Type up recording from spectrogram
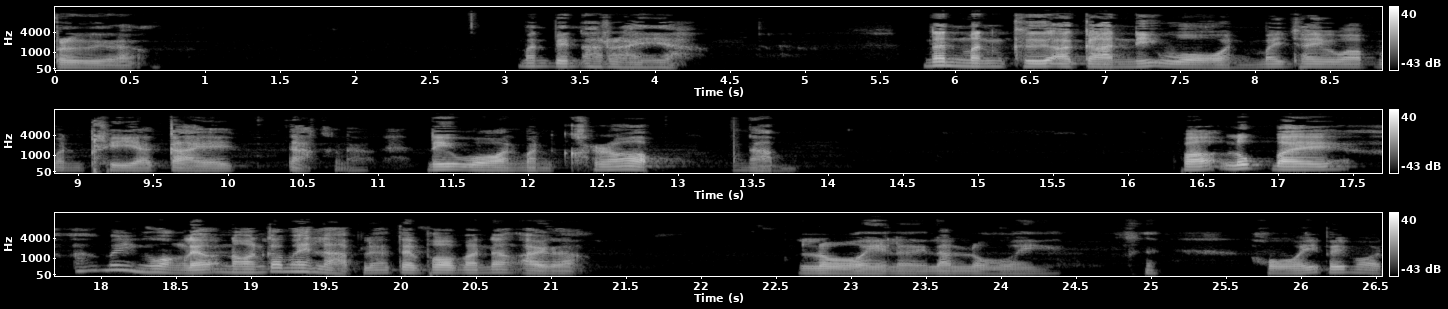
ปลือแล้วมันเป็นอะไรอะ นั่นมันคืออาการนิวรณ์ไม่ใช่ว่ามันเพลียกายหนักนะ นิวรณ์มันครอบงำเพราะลุกไปไม่ง่วงแล้ว นอนก็ไม่หลับแล้ว แต่พอมานั่งไอ้ละลอยเลยละลอยโหยไปหมด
